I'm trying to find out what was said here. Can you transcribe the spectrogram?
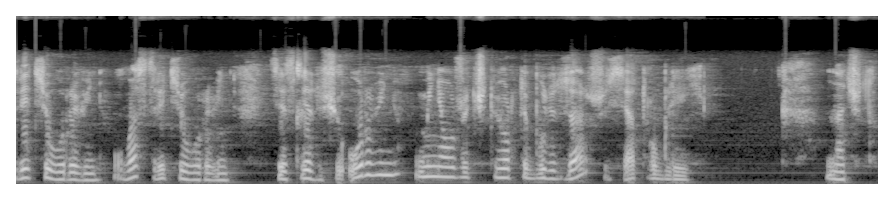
третий уровень. У вас третий уровень. Теперь следующий уровень у меня уже четвертый будет за 60 рублей. Значит,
